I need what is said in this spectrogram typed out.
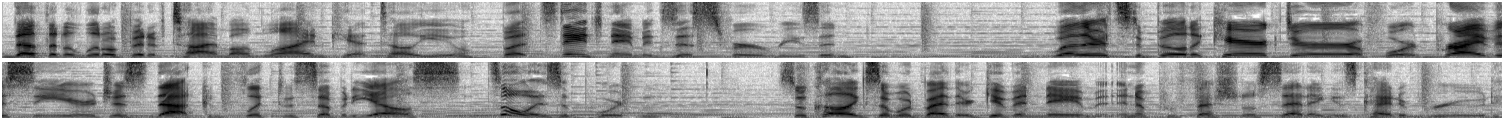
nothing a little bit of time online can't tell you, but stage name exists for a reason. Whether it's to build a character, afford privacy, or just not conflict with somebody else, it's always important. So calling someone by their given name in a professional setting is kind of rude.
